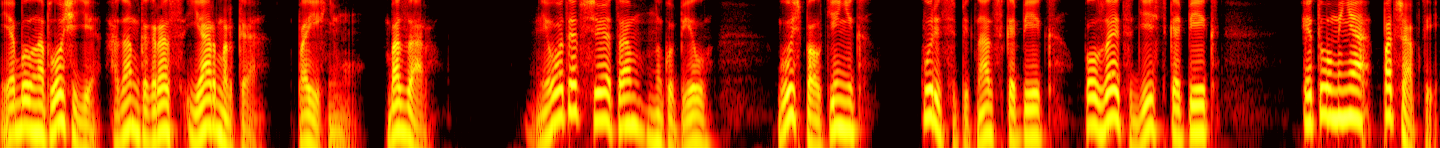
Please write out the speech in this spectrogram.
Я был на площади, а там как раз ярмарка по-ихнему, базар. И вот это все я там накупил. Гусь полтинник, курица 15 копеек, ползайца 10 копеек. Это у меня под шапкой.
